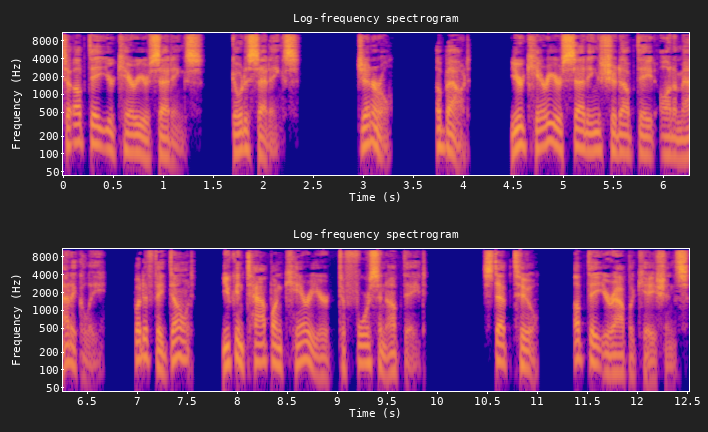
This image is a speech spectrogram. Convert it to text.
To update your carrier settings, go to Settings. General. About. Your carrier settings should update automatically, but if they don't, you can tap on Carrier to force an update. Step 2. Update your applications.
